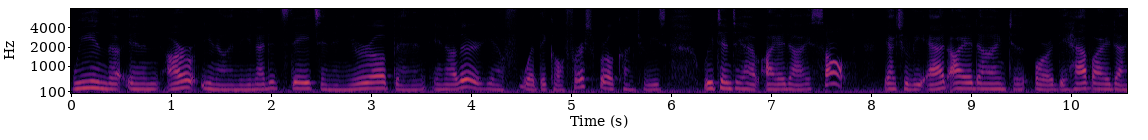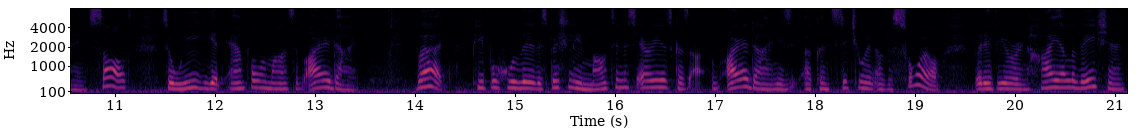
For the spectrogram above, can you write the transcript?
we in the, in our, you know, in the United States and in Europe and in other, you know, what they call first world countries, we tend to have iodized salt. They actually add iodine to, or they have iodine in salt, so we get ample amounts of iodine. But people who live, especially in mountainous areas, because iodine is a constituent of the soil, but if you're in high elevation,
